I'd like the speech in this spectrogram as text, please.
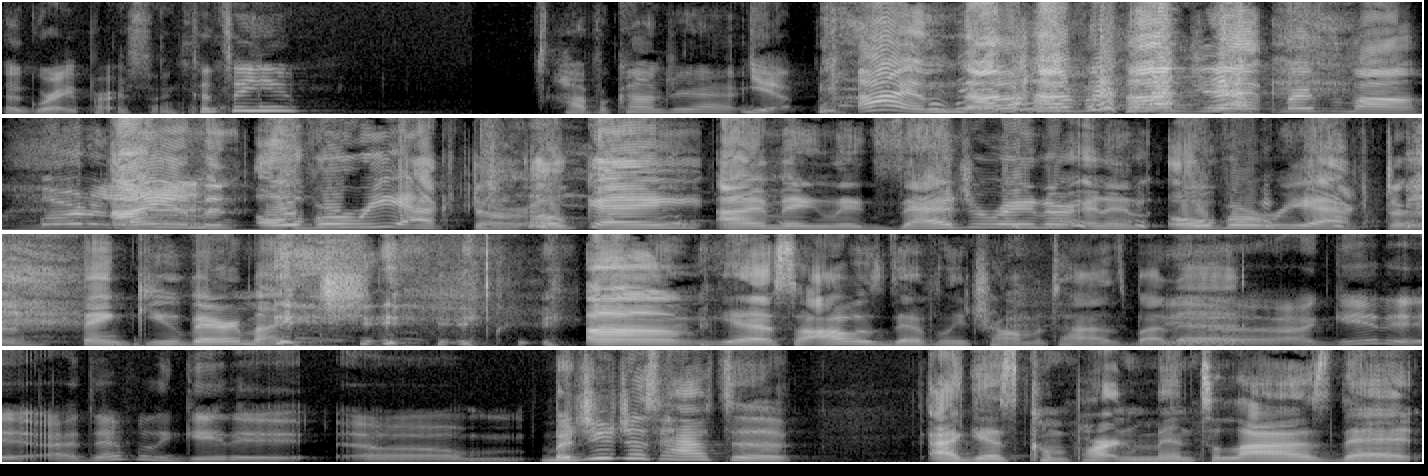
a great person. Continue. Hypochondriac. Yep. I am not a hypochondriac. First of all, I am an overreactor, okay? I'm an exaggerator and an overreactor. Thank you very much. Um, yeah, so I was definitely traumatized by that. yeah. I get it. I definitely get it. Um, But you just have to, I guess, compartmentalize that,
